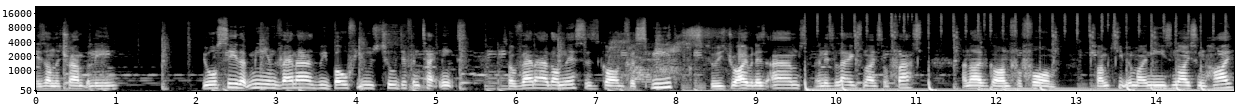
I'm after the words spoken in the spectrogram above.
is on the trampoline. You will see that me and Vennard, we both use two different techniques. So Vennard on this has gone for speed, so he's driving his arms and his legs nice and fast, and I've gone for form. So I'm keeping my knees nice and high,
